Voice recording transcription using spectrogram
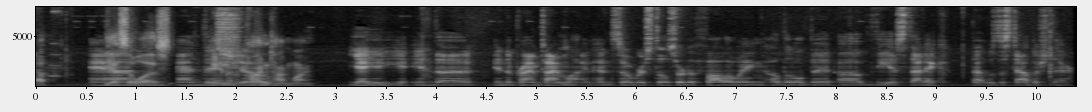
Yep. And, Yes, it was. And this and in show, the prime timeline. Yeah, yeah, yeah, in the in the prime timeline, and so we're still sort of following a little bit of the aesthetic that was established there.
